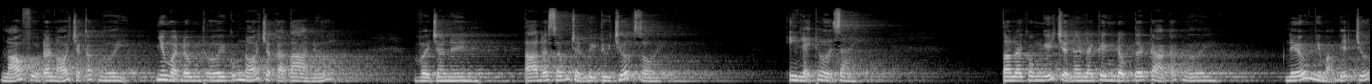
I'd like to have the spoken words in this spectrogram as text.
Lão phụ đã nói cho các ngươi nhưng mà đồng thời cũng nói cho cả ta nữa. Vậy cho nên ta đã sớm chuẩn bị từ trước rồi y lại thở dài. Ta lại không nghĩ chuyện này lại kinh động tới cả các ngươi. Nếu như mà biết trước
